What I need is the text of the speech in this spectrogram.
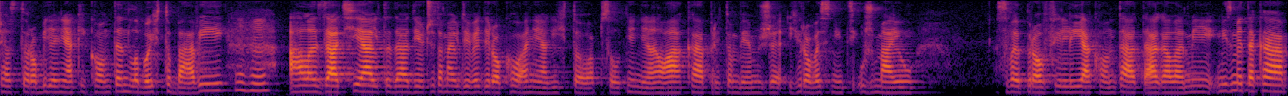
často robiť aj nejaký content, lebo ich to baví, Mhm. ale zatiaľ teda dievčatá majú 9 rokov a nejak ich to absolútne neláka, pritom viem, že ich rovesníci už majú svoje profily a konta a tak, ale my, my sme taká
